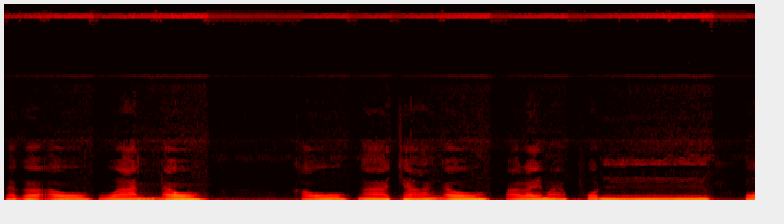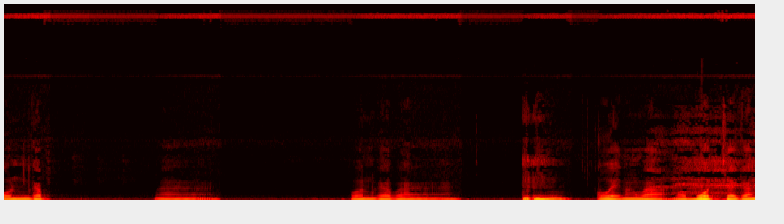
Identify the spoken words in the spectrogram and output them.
แล้วก็เอาว่าน เอาเขางาช่าง เอาอะไรมาผลผลกับอ่าผลกับอ่ากล้วยนังว่า มาบดใส่กัน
